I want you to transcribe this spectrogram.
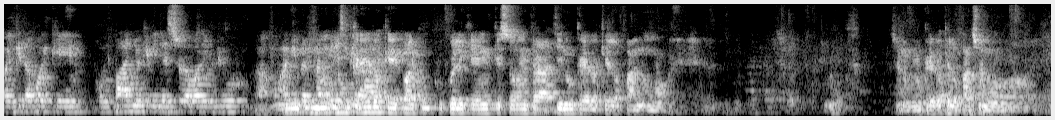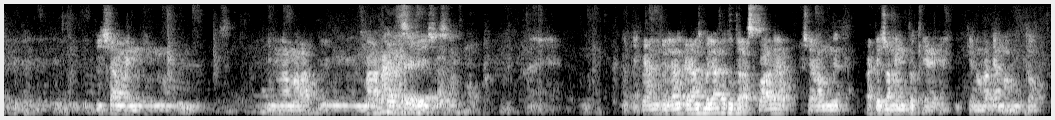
anche da qualche compagno che vi desse una mano in più anche per farvi non, respirare non credo che qualcuno, quelli che, che, sono entrati non credo che lo fanno cioè non, credo che lo facciano diciamo in, in una mala, in malafede si dice sì. abbiamo, abbiamo sbagliato tutta la squadra c'eravamo un atteggiamento che, che non abbiamo avuto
